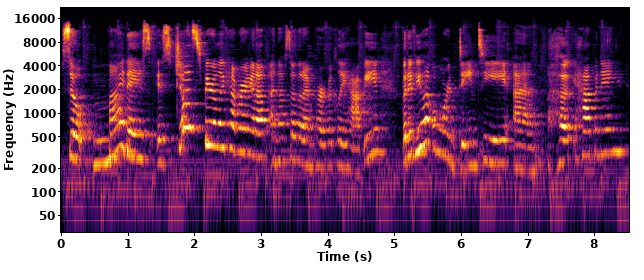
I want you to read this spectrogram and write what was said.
So my base is just barely covering it up enough so that I'm perfectly happy. But if you have a more dainty um, hook happening,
